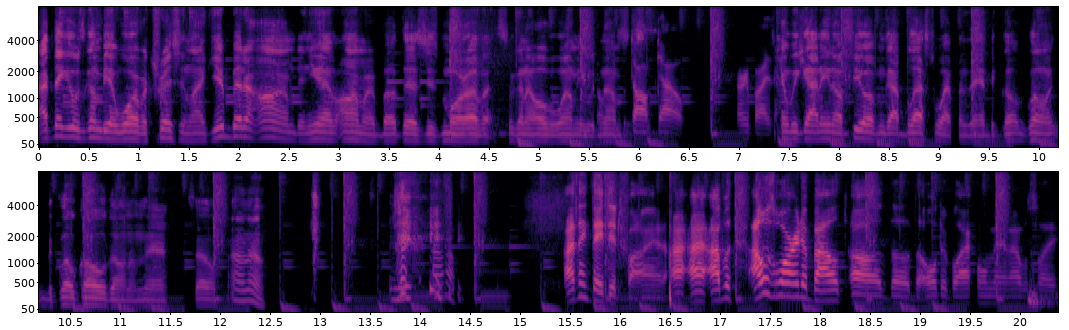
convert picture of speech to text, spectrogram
I think it was gonna be a war of attrition. Like you're better armed and you have armor, but there's just more of us. We're gonna overwhelm you with numbers. Stomped out. Everybody's. And we got you know a few of them got blessed weapons. They had the glow, glowing the glow gold on them there. So I don't know. I think they did fine. I, I, I was I was worried about uh the the older black woman. I was like,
